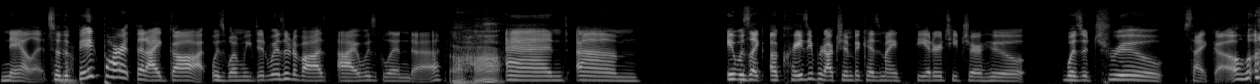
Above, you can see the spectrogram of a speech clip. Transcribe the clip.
nail it. So the big part that I got was when we did Wizard of Oz, I was Glinda Uh huh. and um it was like a crazy production because my theater teacher who was a true psycho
